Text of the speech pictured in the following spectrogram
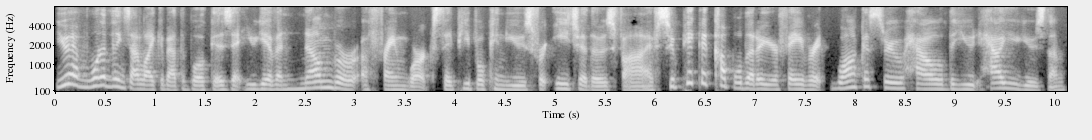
you have one of the things I like about the book is that you give a number of frameworks that people can use for each of those five. So pick a couple that are your favorite. Walk us through how the you how you use them.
